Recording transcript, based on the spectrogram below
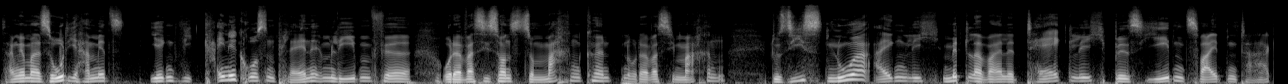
sagen wir mal so, die haben jetzt irgendwie keine großen Pläne im Leben für oder was sie sonst so machen könnten oder was sie machen. Du siehst nur eigentlich mittlerweile täglich bis jeden zweiten Tag,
